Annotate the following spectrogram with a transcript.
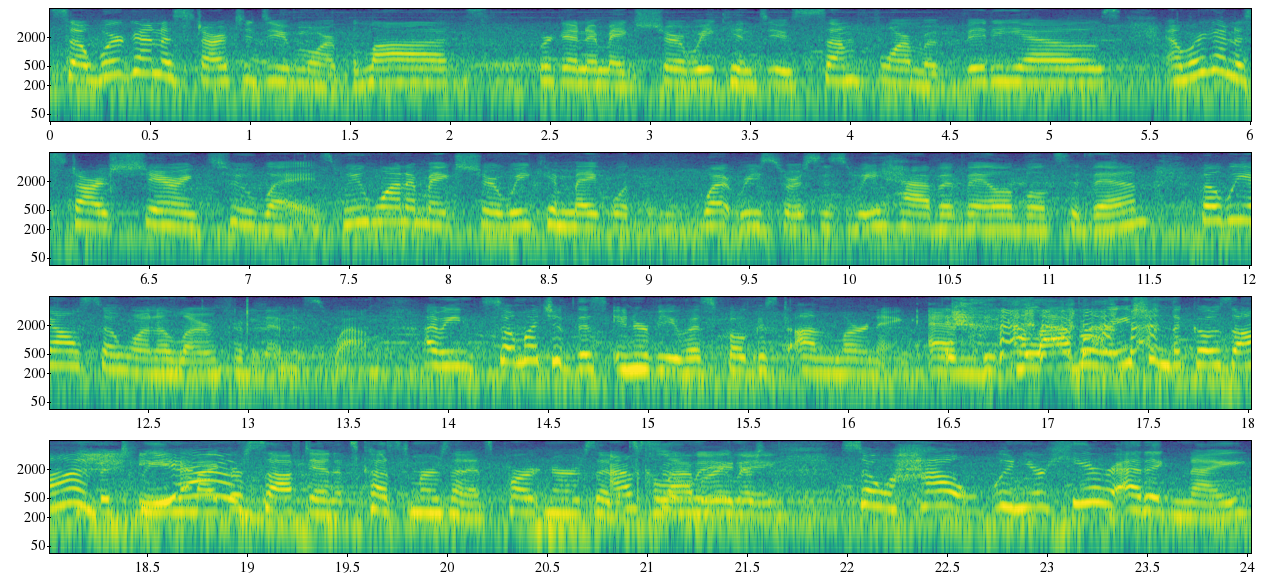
So we're going to start to do more blogs, we're going to make sure we can do some form of videos, and we're going to start sharing two ways. We want to make sure we can make what, what resources we have available to them, but we also want to learn from them as well. I mean, so much of this interview has focused on learning and the collaboration that goes on between yes. Microsoft and its customers and its partners and Absolutely. its collaborators. So how, when you're here at Ignite,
